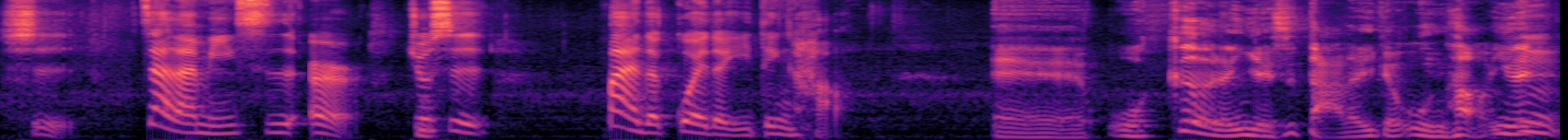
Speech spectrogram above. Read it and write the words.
是，再来迷思二就是卖的贵的一定好，诶、欸，我个人也是打了一个问号，因为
